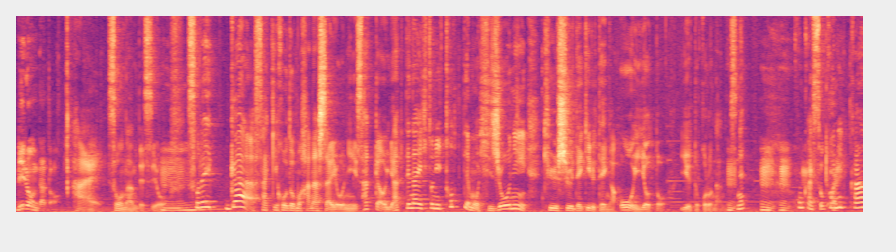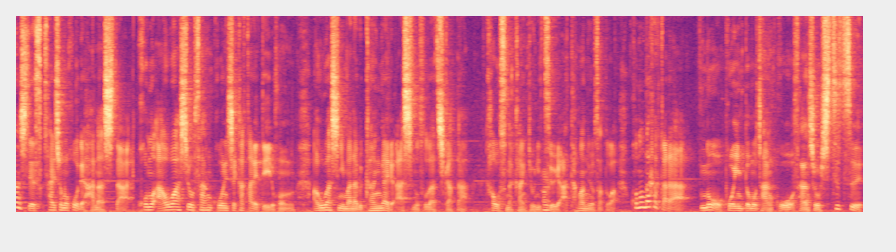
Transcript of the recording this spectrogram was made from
理論だと。はい、そうなんですよ。ん。それが先ほども話したようにサッカーをやってない人にとっても非常に吸収できる点が多いよというところなんですね。うん。うん。今回そこに関して最初の方で話したこの青足を参考にして書かれている本「青足に学ぶ考える足の育ち方」カオスな環境に強い頭の良さとは、この中からのポイントも参考参照しつつ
